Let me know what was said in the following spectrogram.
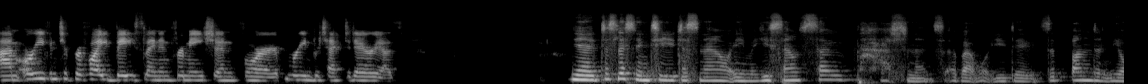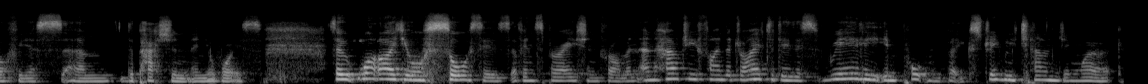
um, or even to provide baseline information for marine protected areas. Yeah, just listening to you just now, Emer, you sound so passionate about what you do. It's abundantly obvious, um, the passion in your voice. So, what are your sources of inspiration from, and, and how do you find the drive to do this really important but extremely challenging work?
